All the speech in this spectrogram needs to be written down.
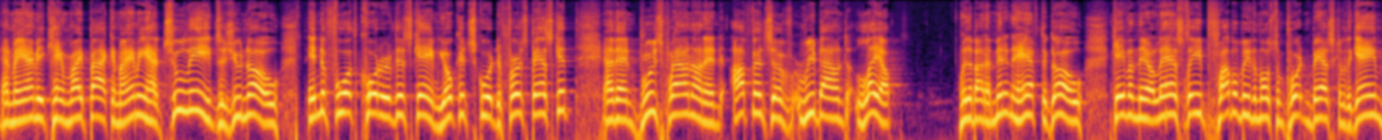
and Miami came right back. And Miami had two leads, as you know, in the fourth quarter of this game. Jokic scored the first basket, and then Bruce Brown on an offense offensive rebound layup with about a minute and a half to go, gave them their last lead, probably the most important basket of the game.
